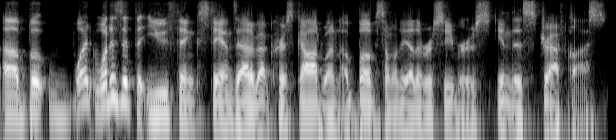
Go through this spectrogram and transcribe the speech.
Uh, but what what is it that you think stands out about Chris Godwin above some of the other receivers in this draft class?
